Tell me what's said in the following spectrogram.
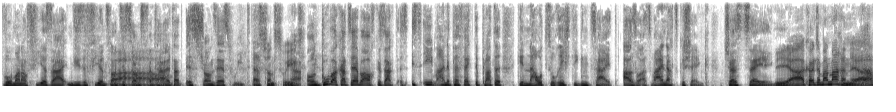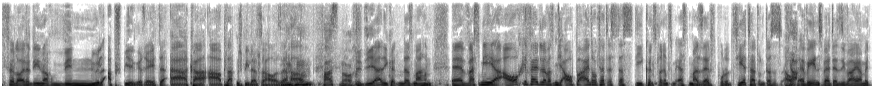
wo man auf vier Seiten diese 24 Wow. Songs verteilt hat. Ist schon sehr sweet. Das ist schon sweet. Ja, und Bubak hat selber auch gesagt, es ist eben eine perfekte Platte, genau zur richtigen Zeit. Also als Weihnachtsgeschenk. Just saying. Ja, könnte man machen, ja. Für Leute, die noch Vinyl-Abspielgeräte, aka Plattenspieler zu Hause haben. Mhm, passt noch. Die, ja, die könnten das machen. Äh, was mir hier auch gefällt oder was mich auch beeindruckt hat, ist, dass die Künstlerin zum ersten Mal selbst produziert hat. Und das ist auch Ja. erwähnenswert, denn sie war ja mit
